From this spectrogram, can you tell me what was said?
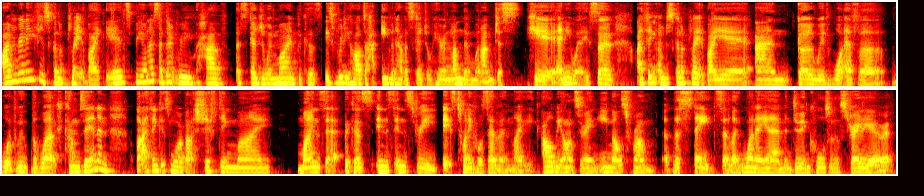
I'm really just going to play it by ear, to be honest. I don't really have a schedule in mind because it's really hard to ha- even have a schedule here in London when I'm just here anyway. So I think I'm just going to play it by ear and go with whatever, what with the work comes in. And, but I think it's more about shifting my mindset because in this industry it's 24 7 like i'll be answering emails from the states at like 1 a.m and doing calls with australia at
